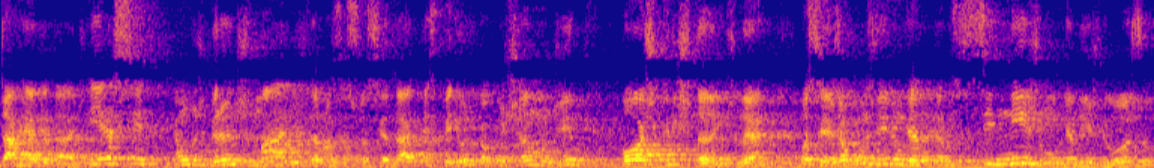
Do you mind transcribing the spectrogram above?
da realidade. E esse é um dos grandes males da nossa sociedade nesse período que alguns chamam de pós-cristãs, né? Ou seja, alguns vivem um verdadeiro cinismo religioso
